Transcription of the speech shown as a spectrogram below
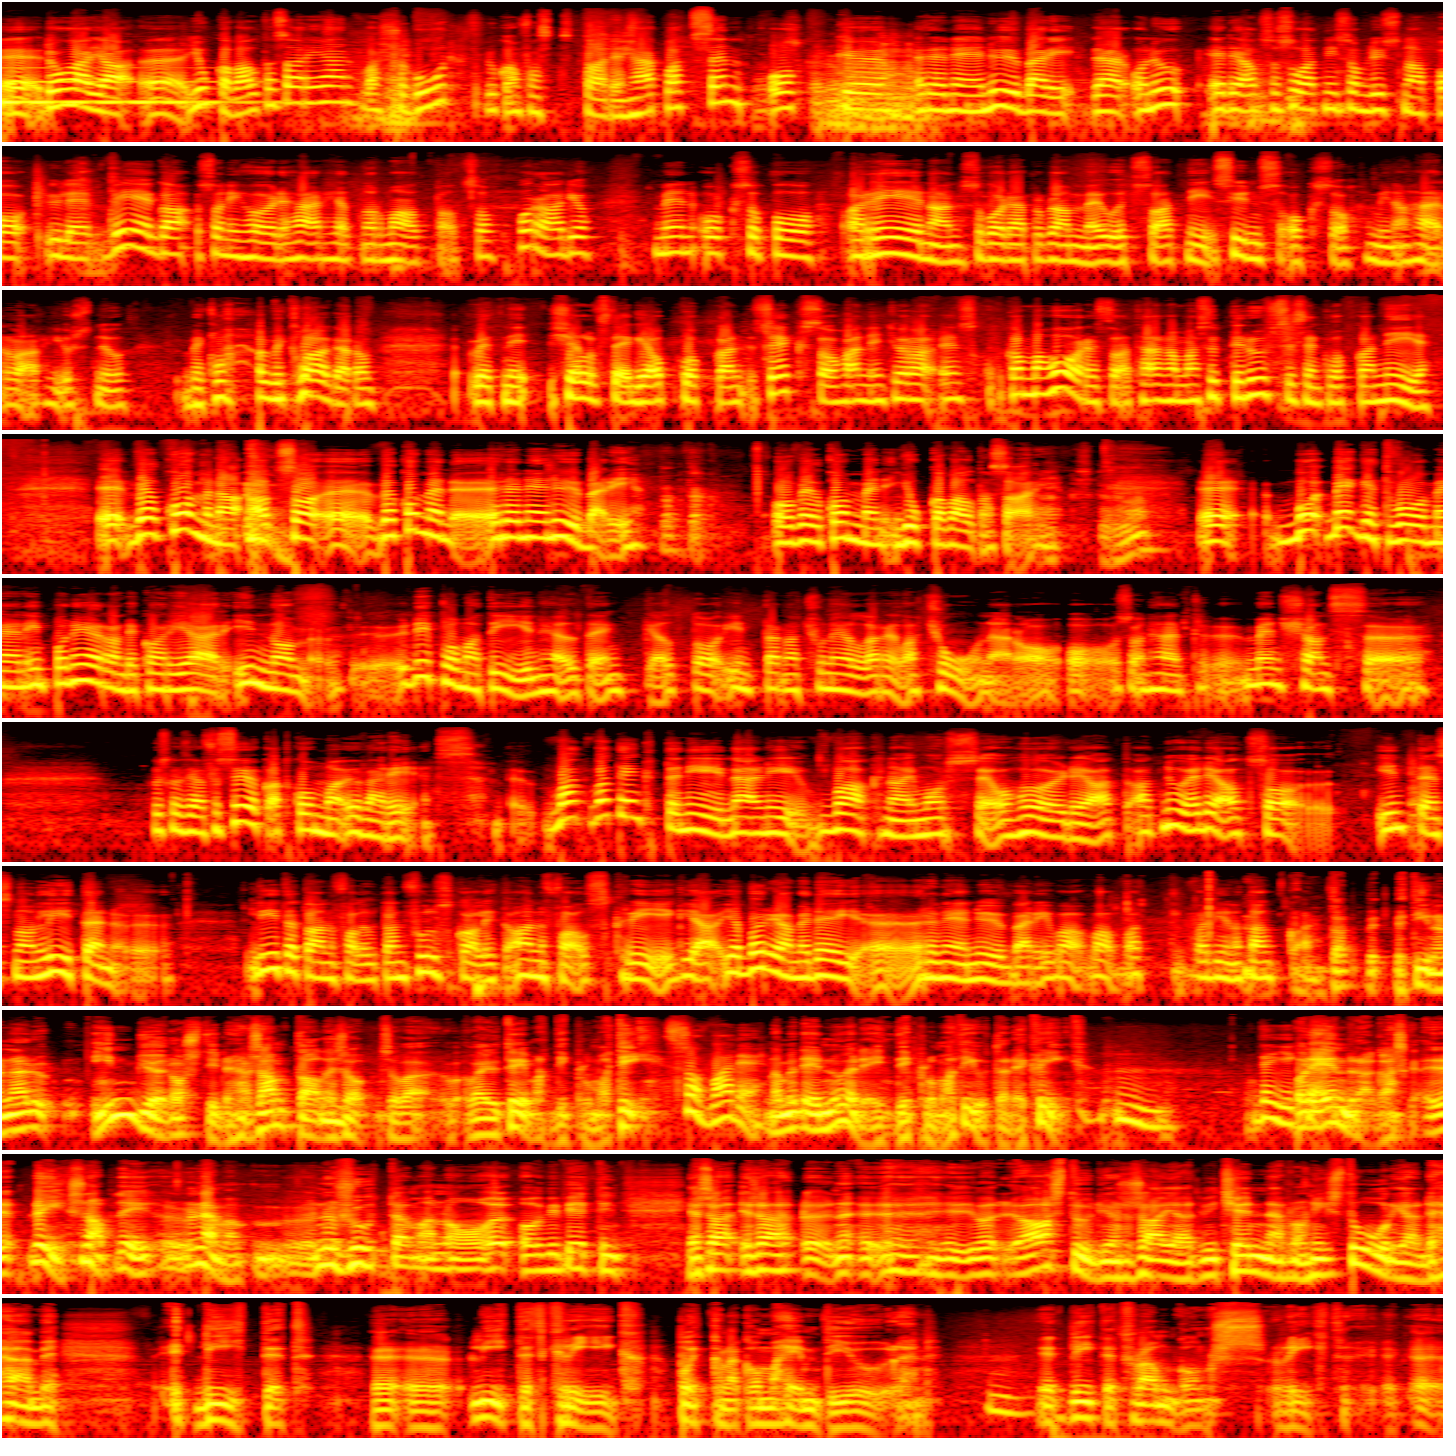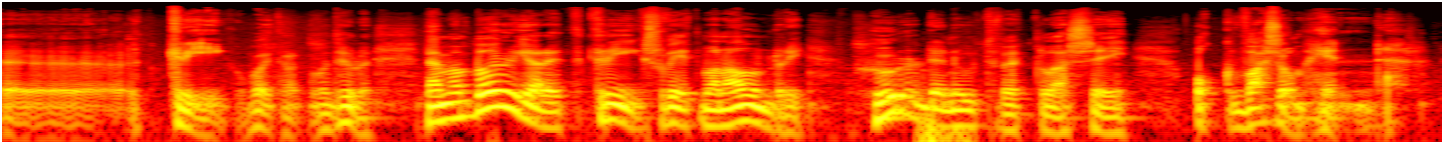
Eh, då har jag eh, Jukka Valtasari här, varsågod. Du kan fast ta den här platsen. Och eh, René Nyberg där. Och nu är det alltså så att ni som lyssnar på Yle Vega, så ni hör det här helt normalt alltså på radio. Men också på arenan så går det här programmet ut så att ni syns också, mina herrar, just nu. Bekla- Beklagar om vet ni, själv steg jag upp klockan sex och hann inte göra ens kamma håret så att här har man suttit rufsig sedan klockan nio. Eh, välkomna, alltså, eh, välkommen René Nyberg. Tack, tack. Och välkommen Jukka Valtasaari. Vara? Eh, bägge två med en imponerande karriär inom eh, diplomatin helt enkelt och internationella relationer och, och sånt här eh, människans eh, hur ska jag säga, försök att komma överens. Vad, vad tänkte ni när ni vaknade i morse och hörde att, att nu är det alltså inte ens någon liten eh, litet anfall utan fullskaligt anfallskrig. Jag, jag börjar med dig, eh, René Nyberg. Vad, vad, vad var dina tankar? Tack Bettina, när du inbjöd oss till det här samtalet så, så var, var ju temat diplomati. Så var det. No, men det, nu är det inte diplomati utan det är krig. Det gick Och det ändrar ganska, det gick snabbt. Det, när man, nu skjuter man och, och vi vet inte. Jag sa, jag sa äh, A-studion så sa jag att vi känner från historien det här med ett litet, äh, litet krig. Pojkarna kommer hem till julen. Ett litet framgångsrikt äh, krig. När man börjar ett krig så vet man aldrig hur den utvecklar sig och vad som händer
